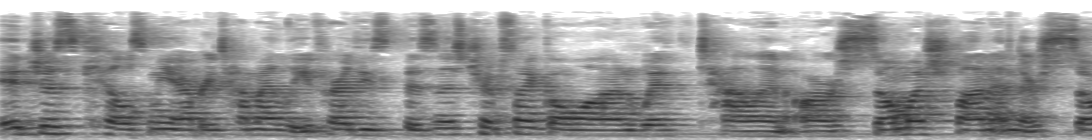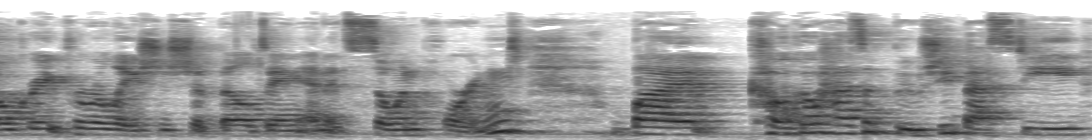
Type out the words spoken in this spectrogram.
it just kills me every time I leave her. These business trips I go on with talent are so much fun, and they're so great for relationship building, and it's so important. But Coco has a bougie bestie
